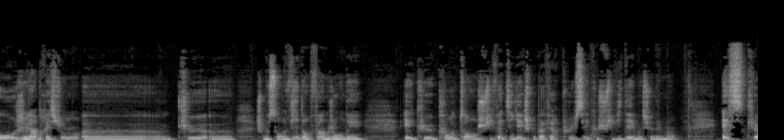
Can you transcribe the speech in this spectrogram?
où j'ai l'impression euh, que euh, je me sens vide en fin de journée et que pour autant je suis fatiguée, que je peux pas faire plus et que je suis vidée émotionnellement, est-ce que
